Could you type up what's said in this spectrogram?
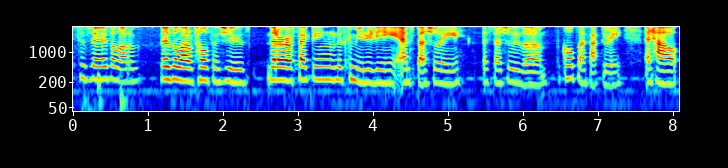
since there's a lot of there's a lot of health issues that are affecting this community and especially especially the, the coal plant factory and how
